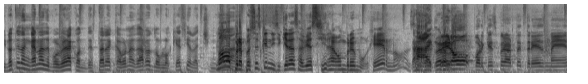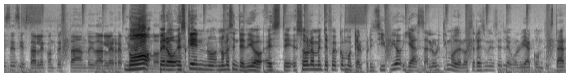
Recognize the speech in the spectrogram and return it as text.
Y no te dan ganas de volver a contestarle al cabrón, agarras, lo bloqueas y a la chingada. No, pero pues es que ni siquiera sabía si era hombre o mujer, ¿no? ¿Estás de Ay, pero ¿por qué esperarte tres meses y estarle contestando y darle réplica? No, pero es que no, no me has entendido. Este, solamente fue como que al principio y hasta el último de los tres meses le volví a contestar.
